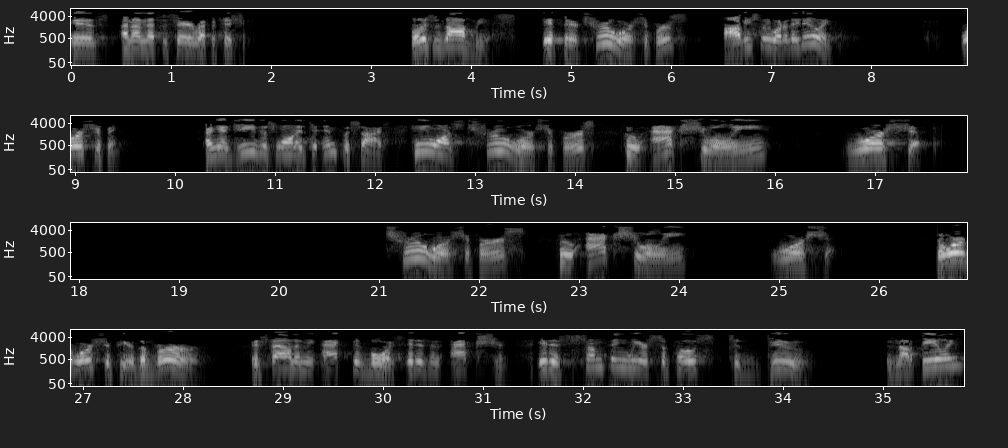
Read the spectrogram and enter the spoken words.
is an unnecessary repetition. Well, this is obvious. If they're true worshipers, obviously, what are they doing? Worshiping. And yet, Jesus wanted to emphasize he wants true worshipers who actually worship. True worshipers who actually worship. The word worship here, the verb, is found in the active voice. It is an action. It is something we are supposed to do. It is not a feeling.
